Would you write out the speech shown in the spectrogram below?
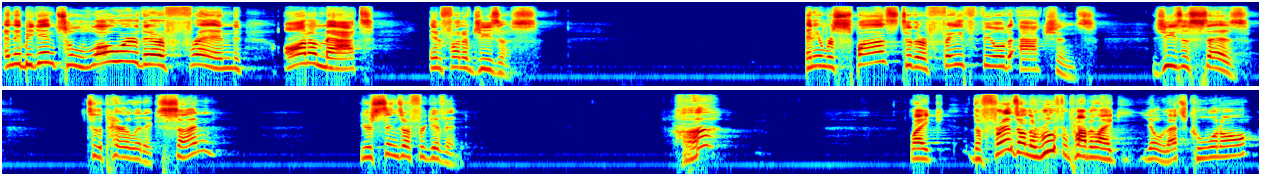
And they begin to lower their friend on a mat in front of Jesus. And in response to their faith filled actions, Jesus says to the paralytic, Son, your sins are forgiven. Huh? Like, the friends on the roof were probably like, yo, that's cool and all,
